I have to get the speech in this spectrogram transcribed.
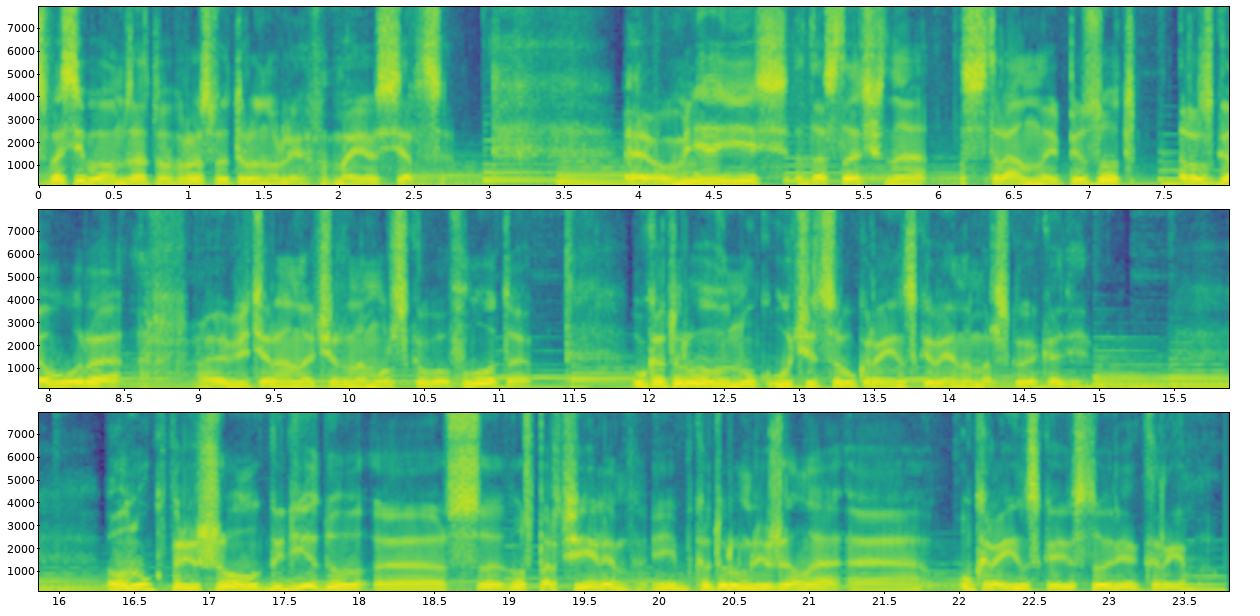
Спасибо вам за этот вопрос, вы тронули мое сердце. Э, у меня есть достаточно странный эпизод разговора э, ветерана Черноморского флота, у которого внук учится в Украинской военно-морской академии. Внук пришел к деду э, с, ну, с портфелем, и, в котором лежала э, украинская история Крыма.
